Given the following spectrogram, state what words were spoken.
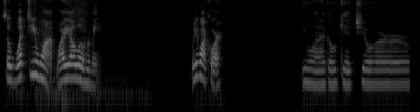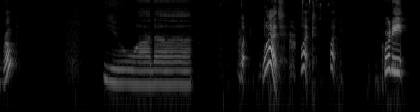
So what do you want? Why are you all over me? What do you want, Core? You want to go get your rope? You wanna... What? What? What? What? Cordy.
